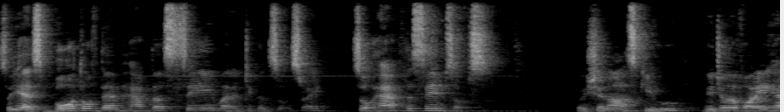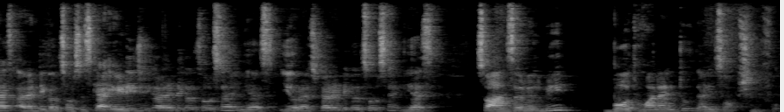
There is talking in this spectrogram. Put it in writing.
so yes both of them have the same identical source right so have the same source question ask you which of the following has identical sources क्या एडीजी का आइडेंटिकल सोर्स है? यस ई और एच का आइडेंटिकल सोर्स है? Yes so answer will be both one and two that is option four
